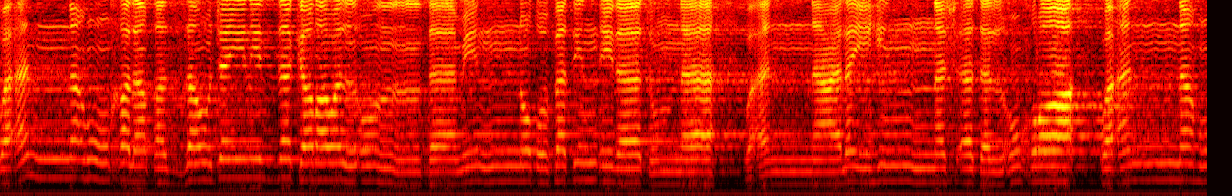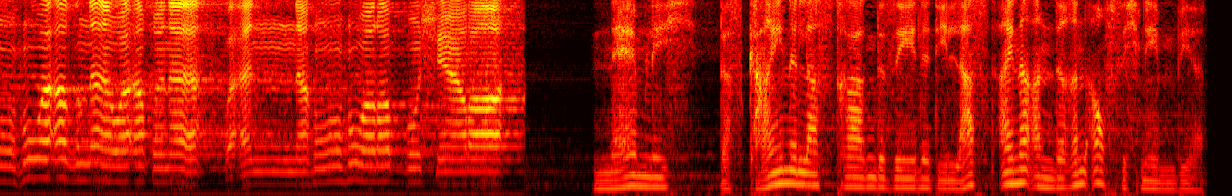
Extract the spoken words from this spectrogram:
وأنه خلق الزوجين الذكر والأنثى من نطفة إذا تمنى وأن عليه النشأة الأخرى وأنه هو أغنى وأقنى وأنه هو رب الشعرى Nämlich dass keine lasttragende Seele die Last einer anderen auf sich nehmen wird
